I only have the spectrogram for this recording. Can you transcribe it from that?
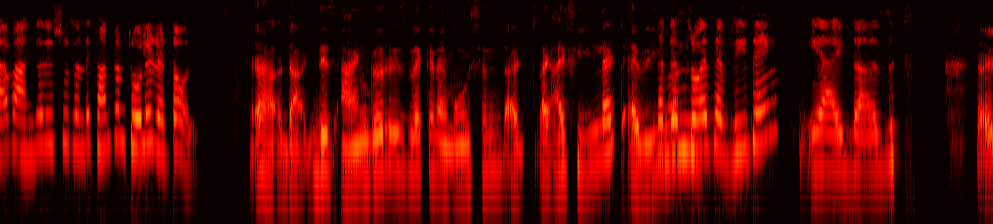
have anger issues and they can't control it at all. yeah that this anger is like an emotion that like I feel that everyone That destroys everything? Yeah, it does. Uh,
